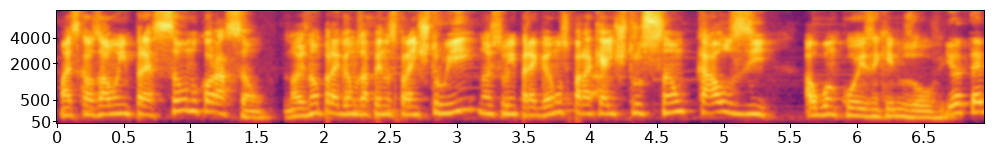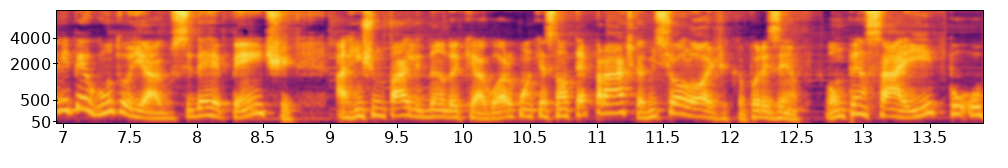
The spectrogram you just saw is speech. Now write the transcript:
mas causar uma impressão no coração. Nós não pregamos apenas para instruir, nós também pregamos para que a instrução cause alguma coisa em quem nos ouve. E eu até me pergunto, Iago, se de repente a gente não está lidando aqui agora com uma questão até prática, missiológica, por exemplo. Vamos pensar aí o,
